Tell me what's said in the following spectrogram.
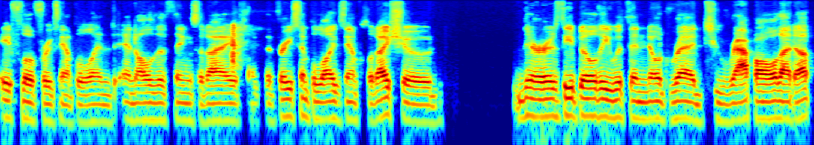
a flow, for example, and and all the things that I like the very simple example that I showed. There is the ability within Node-RED to wrap all that up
